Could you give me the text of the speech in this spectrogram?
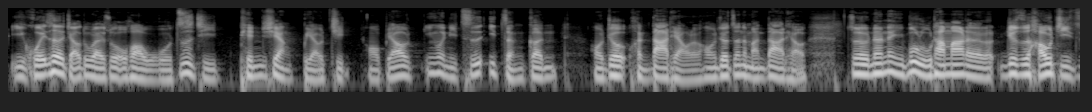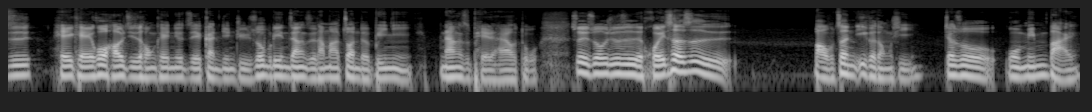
以回撤角度来说的话，我自己偏向比较紧哦，不要因为你吃一整根哦就很大条了，哦就真的蛮大条，所以那那你不如他妈的就是好几只黑 K 或好几只红 K 你就直接干进去，说不定这样子他妈赚的比你那样子赔的还要多。所以说就是回撤是保证一个东西，叫做我明白，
